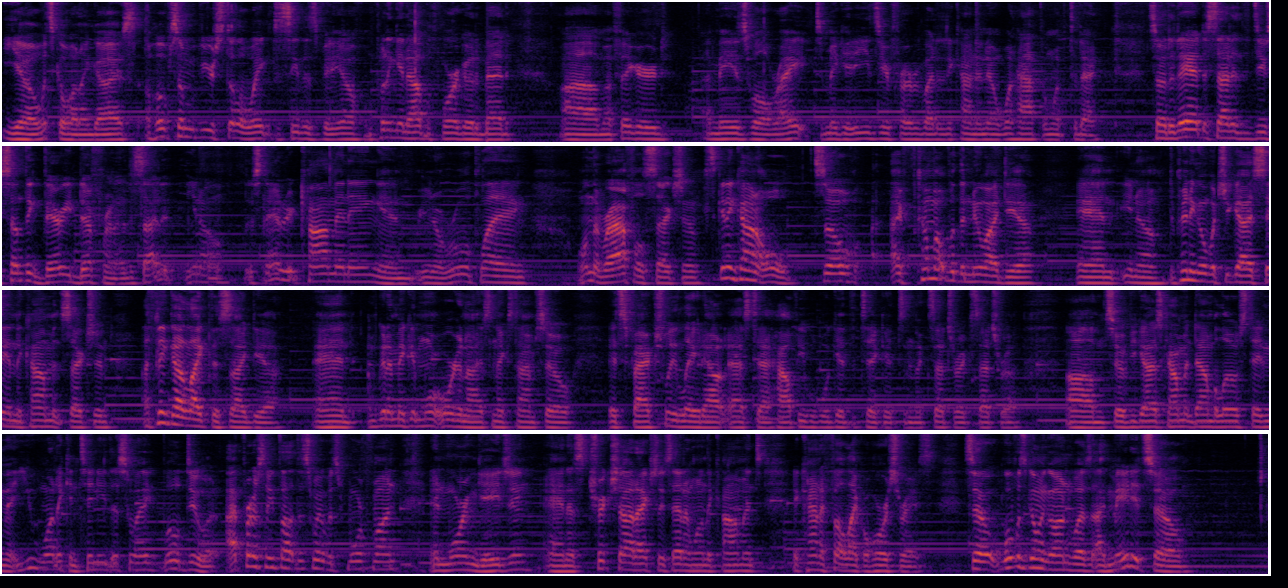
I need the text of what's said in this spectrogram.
Yo, what's going on guys? I hope some of you are still awake to see this video. I'm putting it out before I go to bed. Um, I figured I may as well, right? To make it easier for everybody to kind of know what happened with today. So today I decided to do something very different. I decided, you know, the standard commenting and, you know, rule playing on the raffle section, it's getting kind of old. So I've come up with a new idea and, you know, depending on what you guys say in the comment section, I think I like this idea and I'm gonna make it more organized next time so it's factually laid out as to how people will get the tickets and etc etc um, so if you guys comment down below stating that you want to continue this way we'll do it. I personally thought this way was more fun and more engaging and as Trickshot actually said in one of the comments it kind of felt like a horse race. So what was going on was I made it so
